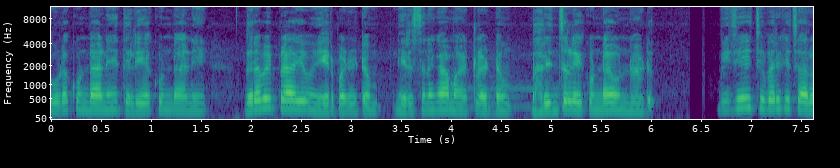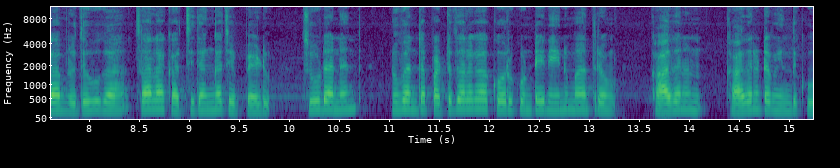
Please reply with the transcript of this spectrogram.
చూడకుండానే తెలియకుండానే దురభిప్రాయం ఏర్పడటం నిరసనగా మాట్లాడడం భరించలేకుండా ఉన్నాడు. విజయ్ చివరికి చాలా మృదువుగా చాలా ఖచ్చితంగా చెప్పాడు. చూడనంత్ నువ్వంత పట్టుదలగా కోరుకుంటే నేను మాత్రం కాదన కాదనటం ఎందుకు?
